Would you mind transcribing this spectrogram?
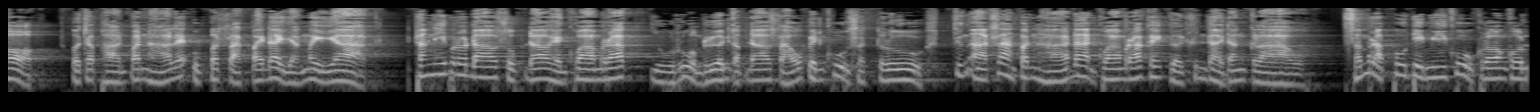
คอบ ก็จะผ่านปัญหาและอุปสรรคไปได้อย่างไม่ยาก ทั้งนี้เพราะดาวศุกดาวแห่งความรัก อยู่ร่วมเรือนกับดาวเสาร์เป็นคู่ศัตรู จึงอาจสร้างปัญหาด้านความรักให้เกิดขึ้นได้ดังกล่าว สำหรับผู้ที่มีคู่ครองคน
